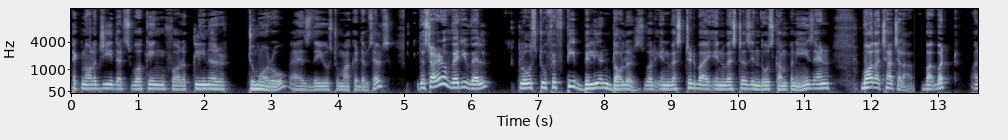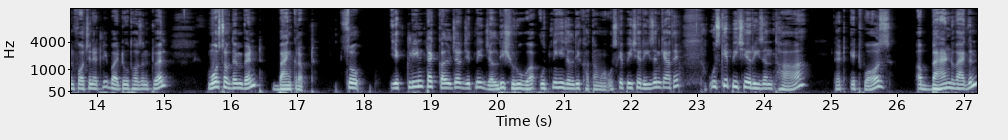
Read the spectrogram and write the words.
technology that's working for a cleaner tomorrow as they used to market themselves they started off very well close to 50 billion dollars were invested by investors in those companies and bahut acha chala but, but unfortunately by 2012 most of them went bankrupt so ये क्लीन टेक कल्चर जितनी जल्दी शुरू हुआ उतनी ही जल्दी खत्म हुआ उसके पीछे रीजन क्या थे उसके पीछे रीजन था that it was a bandwagon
